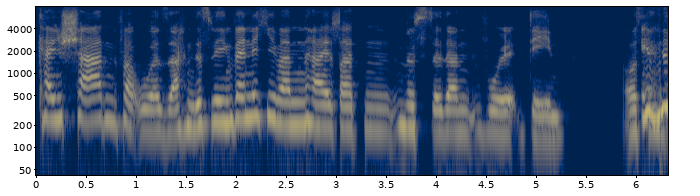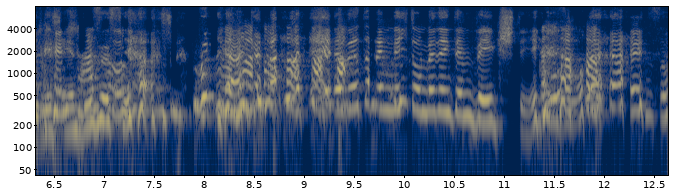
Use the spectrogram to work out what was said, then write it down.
kein Schaden verursachen. Deswegen, wenn ich jemanden heiraten müsste, dann wohl den. Aus dem Geschehen dieses Jahr. ja, genau. Er wird einem nicht unbedingt im Weg stehen. So. Also,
